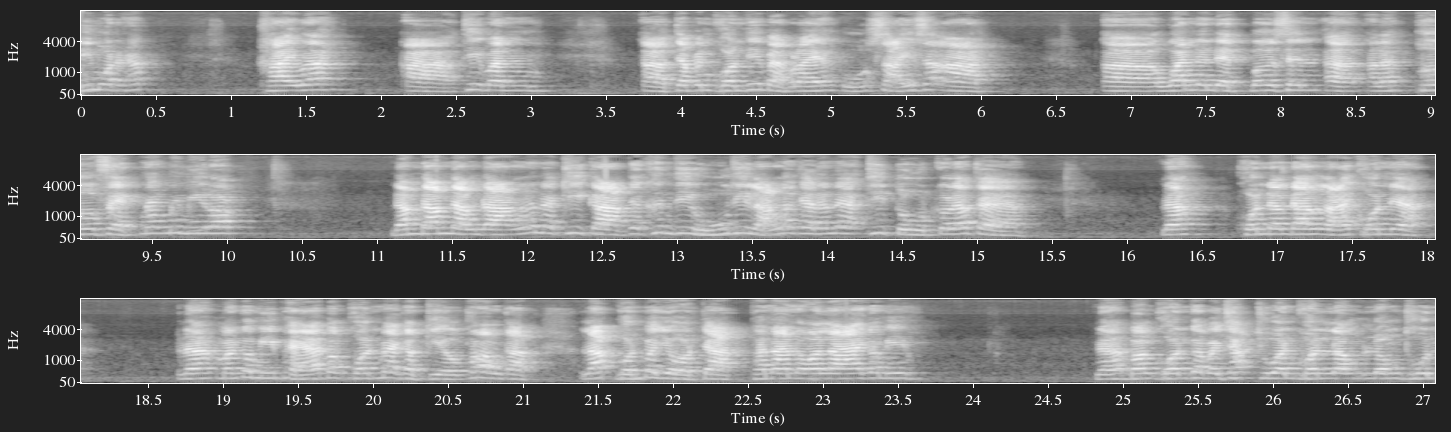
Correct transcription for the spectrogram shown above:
มีหมดนะครับ ใครวะอ่าที่มันอ่าจะเป็นคนที่แบบอะไรโอ้ใสสะอาดอ่าวันเด็ดเปอร์เซ็นต์อ่าอะไรเพอร์เฟกแม่งไม่มีหรอกดำดำด่างด่างนั่นนะขี้กากจะขึ้นที่หูที่หลังก็แค่นั้นเนี่ยที่ตูดก็แล้วแต่นะคนดังๆหลายคนเนี่ยนะมันก็มีแผลบางคนแม่งก็เกี่ยวข้องกับ รับผลประโยชน์จากพนันออนไลน์ก็มีนะบางคนก็ไปชักชวนคนลงลงทุน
